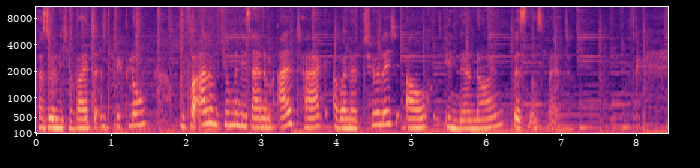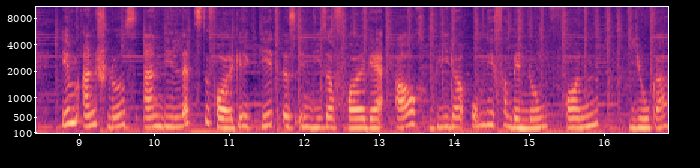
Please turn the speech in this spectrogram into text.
persönliche Weiterentwicklung und vor allem Human Design im Alltag, aber natürlich auch in der neuen Businesswelt. Im Anschluss an die letzte Folge geht es in dieser Folge auch wieder um die Verbindung von Yoga,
